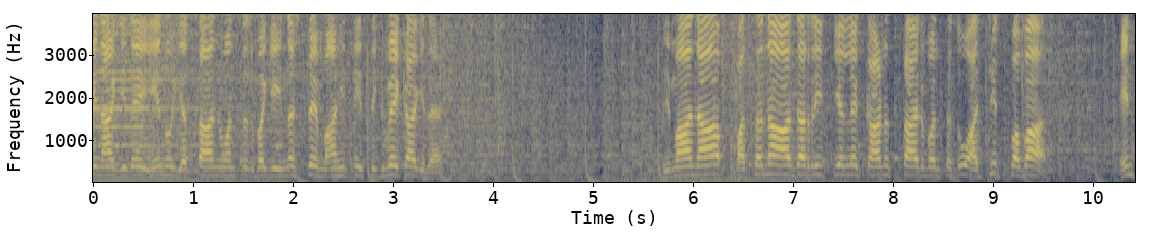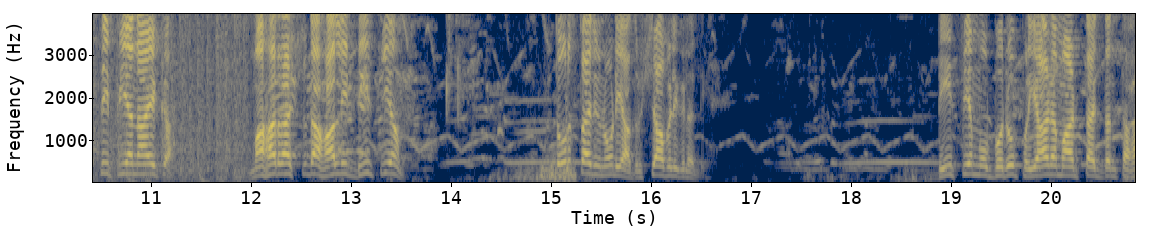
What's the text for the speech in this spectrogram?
ಏನಾಗಿದೆ, ಏನು ಎತ್ತ ಅನ್ನುವಂಥದ್ರ ಬಗ್ಗೆ ಇನ್ನಷ್ಟೇ ಮಾಹಿತಿ ಸಿಗಬೇಕಾಗಿದೆ. ವಿಮಾನ ಪತನ ಆದ ರೀತಿಯಲ್ಲೇ ಕಾಣಿಸ್ತಾ ಇರುವಂಥದ್ದು ಅಜಿತ್ ಪವಾರ್ ಎನ್ ಸಿ ಪಿಯ ನಾಯಕ. ಮಹಾರಾಷ್ಟ್ರದ ಹಾಲಿ ಡಿ ಸಿ ಎಂ ತೋರಿಸ್ತಾ ಇದೀವಿ ನೋಡಿ ಆ ದೃಶ್ಯಾವಳಿಗಳಲ್ಲಿ. ಡಿ ಸಿ ಒಬ್ಬರು ಪ್ರಯಾಣ ಮಾಡ್ತಾ ಇದ್ದಂತಹ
